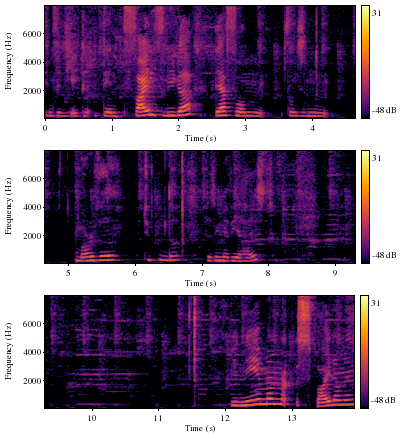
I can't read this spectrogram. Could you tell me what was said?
Den finde ich Den Pfeilflieger. Der vom. Von diesem Marvel-Typen da. Ich weiß nicht mehr, wie er heißt. Wir nehmen Spider-Man,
